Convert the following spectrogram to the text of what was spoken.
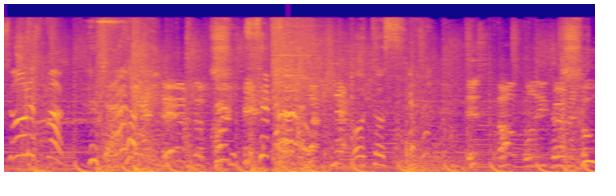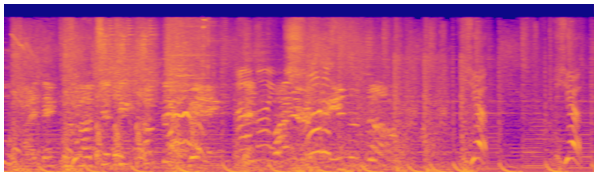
Soul Spark! And there's the first hit! What's next? This bout will determine who I think we're about to see something big! This fighter is in the zone! Yup. Yup.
